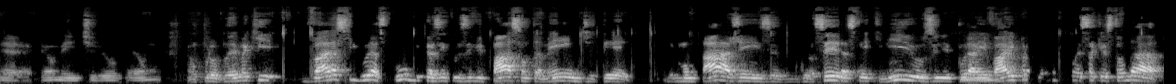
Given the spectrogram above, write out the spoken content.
É, realmente, viu? É um, é um problema que várias figuras públicas, inclusive, passam também de ter montagens grosseiras, fake news e por aí uhum. vai, com essa questão da,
